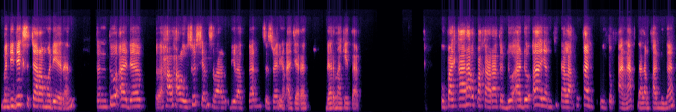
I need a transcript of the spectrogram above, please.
mendidik secara modern, tentu ada eh, hal-hal khusus yang selalu dilakukan sesuai dengan ajaran Dharma kita. Upakara-upakara atau doa-doa yang kita lakukan untuk anak dalam kandungan,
